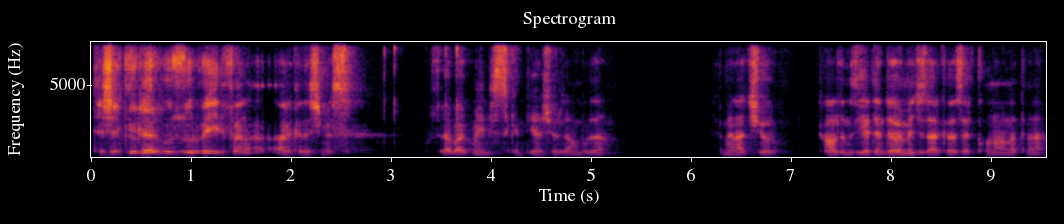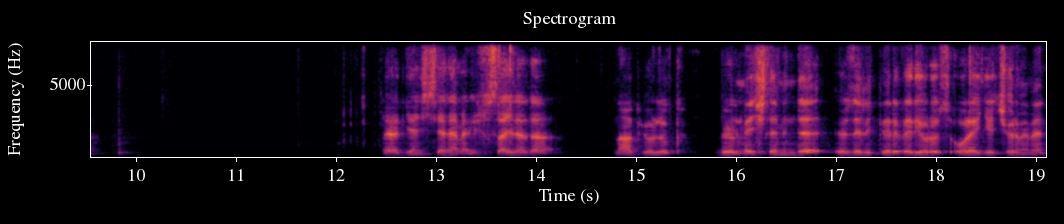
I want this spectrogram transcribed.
Teşekkürler Huzur ve İrfan arkadaşımız. Kusura bakmayın bir sıkıntı yaşıyoruz ama burada hemen açıyorum. Kaldığımız yerden devam edeceğiz arkadaşlar konu anlatımına. Evet gençler hemen üst sayılarda ne yapıyorduk? Bölme işleminde özellikleri veriyoruz. Oraya geçiyorum hemen.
